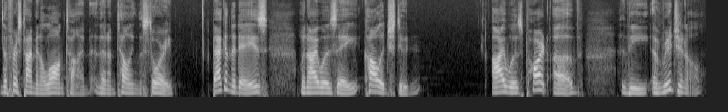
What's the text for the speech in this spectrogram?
the first time in a long time that I'm telling the story. Back in the days when I was a college student, I was part of the original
